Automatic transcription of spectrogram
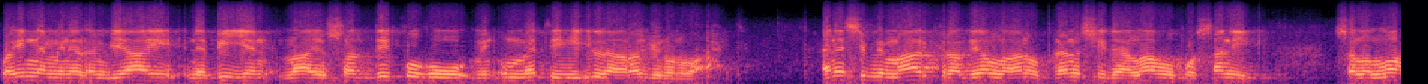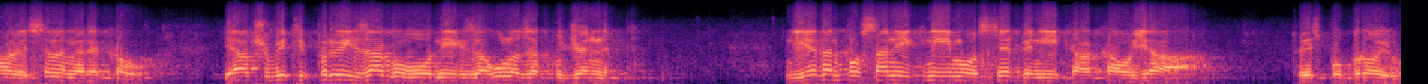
wa inna min al-anbiya'i nabiyyan ma yusaddiquhu min ummatihi illa rajulun wahid. Anas ibn Malik radijallahu anhu prenosi da je Allahu poslanik sallallahu alaihi sallam rekao, ja ću biti prvi zagovornik za ulazak u džennet. Nijedan poslanik nije imao sljedbenika kao ja, to jest po broju.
